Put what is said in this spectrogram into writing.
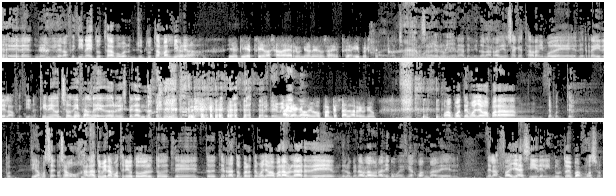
eh, de, de- de la oficina y tú estás, pues bueno, yo- tú estás más libre, Yo, ¿no? Yo aquí estoy en la sala de reuniones, o sea, que estoy aquí perfecto. Ah, muy bien, muy bien. Atendiendo la radio, o sea, que está ahora mismo de, de rey de la oficina. Tiene 8 o 10 Totalmente. alrededor esperando. A que acabemos para empezar la reunión. Juan, pues te hemos llamado para. mm, te- te- o sea, ojalá tuviéramos tenido todo, el- todo, este, todo este rato, pero te hemos llamado para hablar de, de lo que no ha hablado nadie, como decía Juanma, del, de las fallas y del indulto de Pasmoso.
